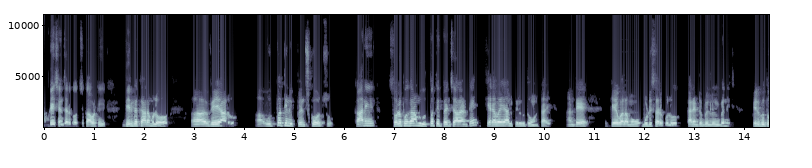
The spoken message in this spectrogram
అప్డేషన్ జరగవచ్చు. కాబట్టి దీర్ఘకాలంలో వ్యయాలు ఉత్పత్తిని పెంచుకోవచ్చు. కానీ స్వల్పకాలంలో ఉత్పత్తి పెంచాలంటే చిరవ్యయాలు పెరుగుతూ ఉంటాయి. అంటే కేవలము ముడి సరుకులు కరెంటు బిల్లు ఇవన్నీ పెరుగుతూ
